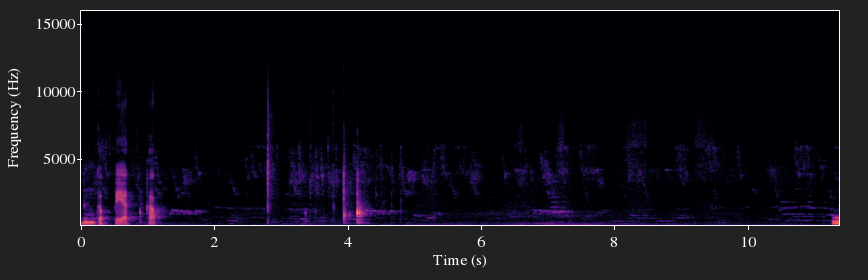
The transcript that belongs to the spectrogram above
หนึ่งกับแปดครับ ปู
